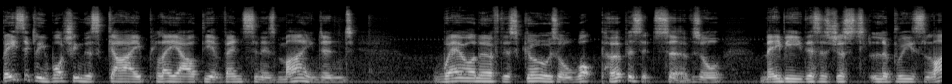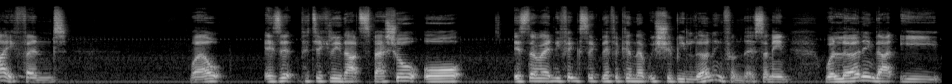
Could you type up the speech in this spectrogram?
basically watching this guy play out the events in his mind and where on earth this goes or what purpose it serves or maybe this is just Labrie's life and well, is it particularly that special or is there anything significant that we should be learning from this? I mean, we're learning that he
